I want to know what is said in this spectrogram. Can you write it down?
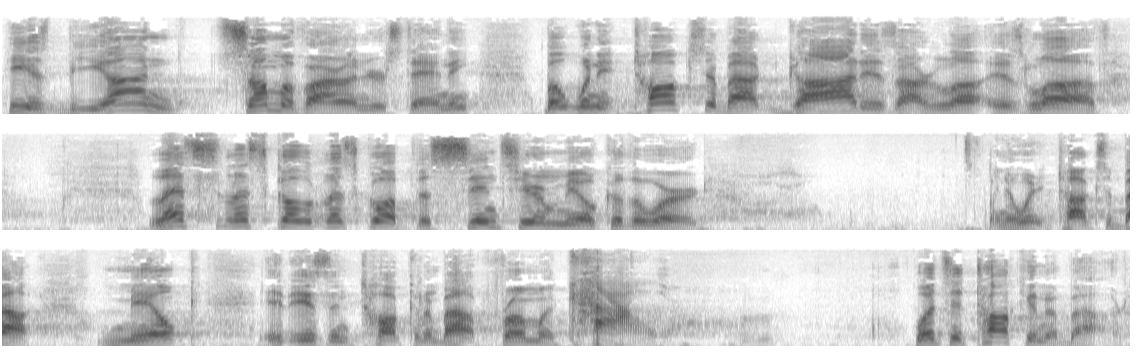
He is beyond some of our understanding. But when it talks about God is our lo- is love, let's let's go let's go up the sincere milk of the word. You know, when it talks about milk, it isn't talking about from a cow. What's it talking about?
